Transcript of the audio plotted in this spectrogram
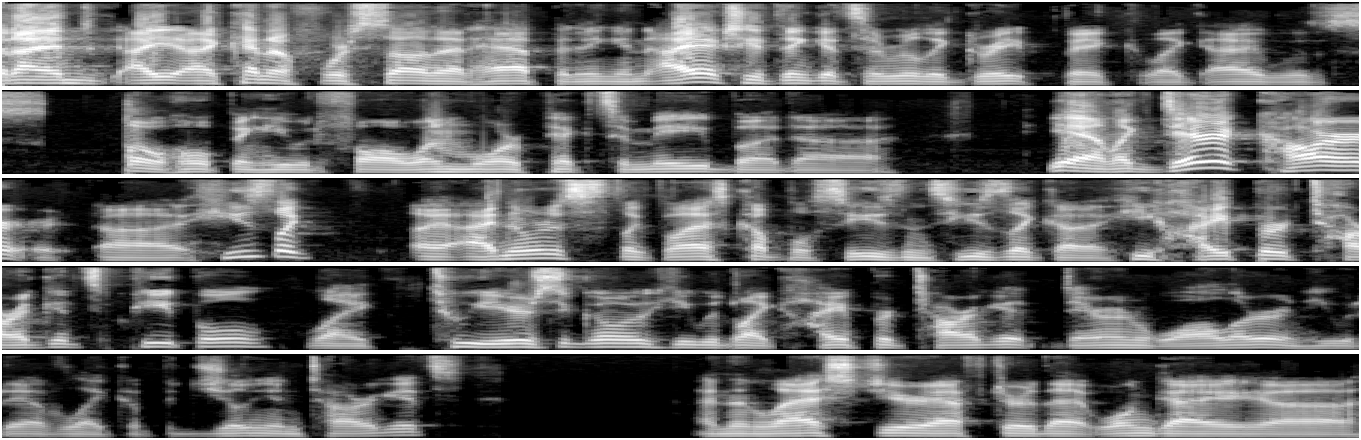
But I, I, I kind of foresaw that happening, and I actually think it's a really great pick. Like I was so hoping he would fall one more pick to me, but uh, yeah, like Derek Carr, uh, he's like I, I noticed like the last couple of seasons, he's like a he hyper targets people. Like two years ago, he would like hyper target Darren Waller, and he would have like a bajillion targets. And then last year, after that one guy uh,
